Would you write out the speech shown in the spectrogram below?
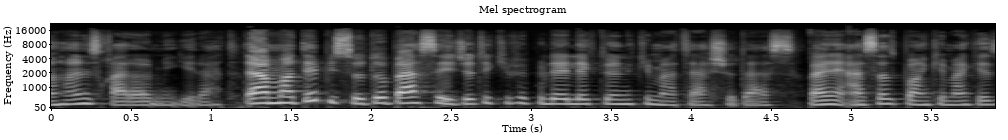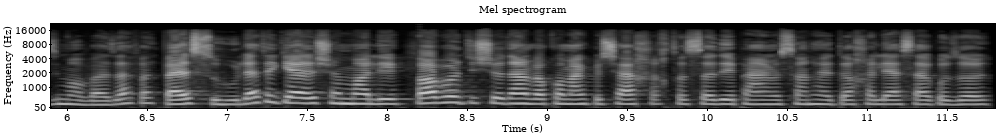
ها نیز قرار می‌گیرد. در ماده 22 بحث ایجاد کیف پول الکترونیکی مطرح شده است. بر این اساس بانک مرکزی موظف برای سهولت وضعیت گردش مالی وابردی شدن و کمک به چرخ اقتصادی های داخلی اثرگذار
